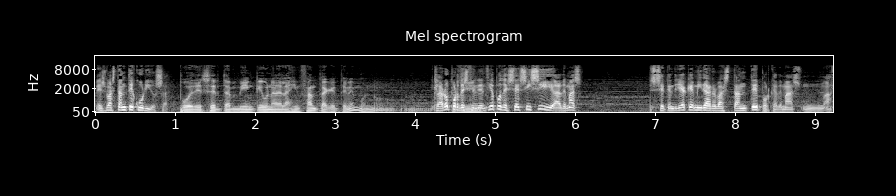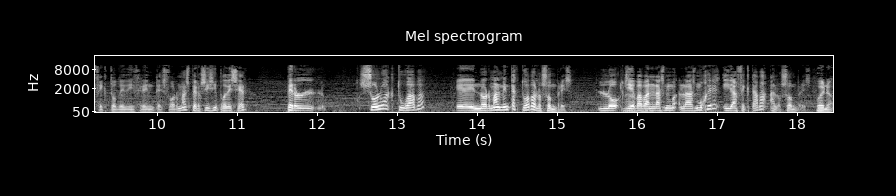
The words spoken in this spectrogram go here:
Es bastante curiosa. Puede ser también que una de las infantas que tenemos, ¿no? Claro, por También. descendencia puede ser, sí, sí. Además, se tendría que mirar bastante, porque además mm, afectó de diferentes formas, pero sí, sí puede ser. Pero solo actuaba, eh, normalmente actuaba a los hombres. Lo llevaban las, las mujeres y afectaba a los hombres. Bueno,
